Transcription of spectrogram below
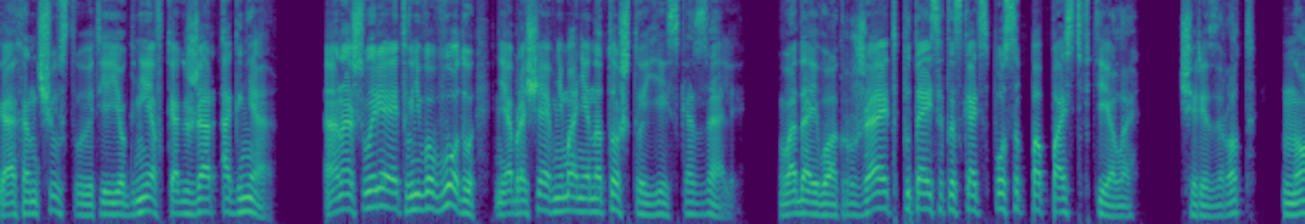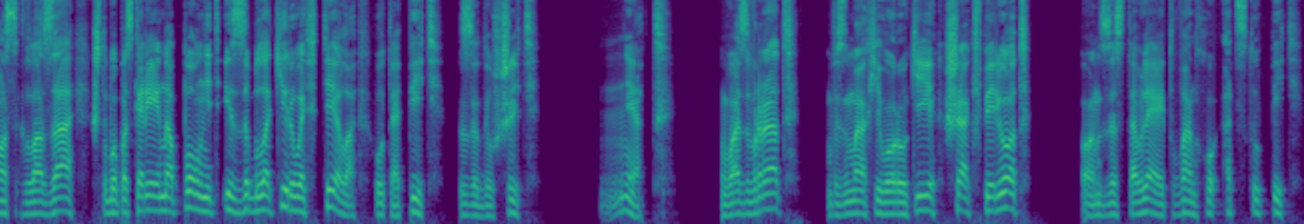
Кахан чувствует ее гнев, как жар огня. Она швыряет в него воду, не обращая внимания на то, что ей сказали. Вода его окружает, пытаясь отыскать способ попасть в тело. Через рот, нос, глаза, чтобы поскорее наполнить и заблокировать тело, утопить, задушить. Нет. Возврат, взмах его руки, шаг вперед. Он заставляет Ванху отступить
